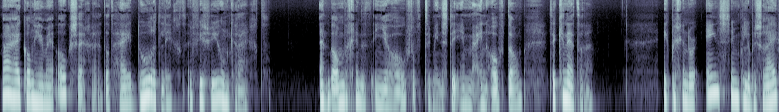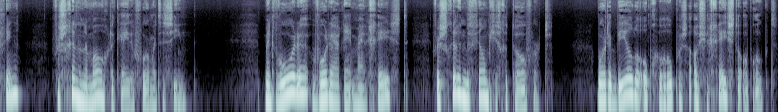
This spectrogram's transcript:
Maar hij kan hiermee ook zeggen dat hij door het licht een visioen krijgt. En dan begint het in je hoofd, of tenminste in mijn hoofd dan, te knetteren. Ik begin door één simpele beschrijving verschillende mogelijkheden voor me te zien. Met woorden worden er in mijn geest verschillende filmpjes getoverd. Worden beelden opgeroepen zoals je geesten oproept.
